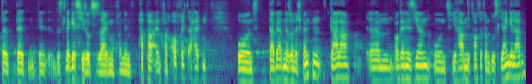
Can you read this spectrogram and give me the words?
da, da, das Legacy sozusagen von dem Papa einfach aufrechterhalten. Und da werden wir so eine Spendengala ähm, organisieren und wir haben die Tochter von Bruce Lee eingeladen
